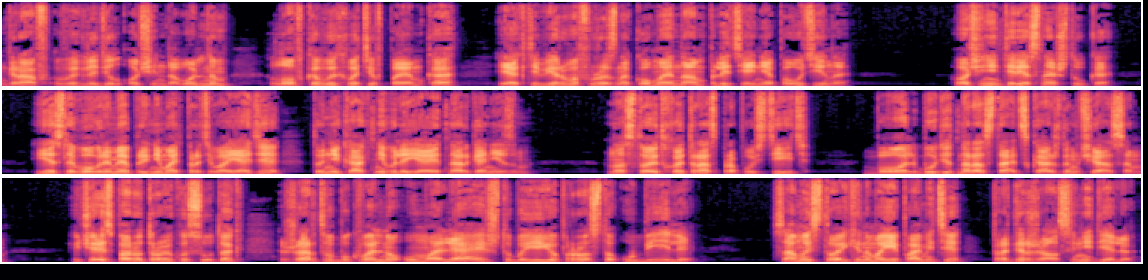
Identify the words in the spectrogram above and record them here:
Граф выглядел очень довольным, ловко выхватив ПМК и активировав уже знакомое нам плетение паутины. Очень интересная штука. Если вовремя принимать противоядие, то никак не влияет на организм. Но стоит хоть раз пропустить, боль будет нарастать с каждым часом, и через пару-тройку суток жертва буквально умоляет, чтобы ее просто убили. Самый стойкий на моей памяти продержался неделю.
